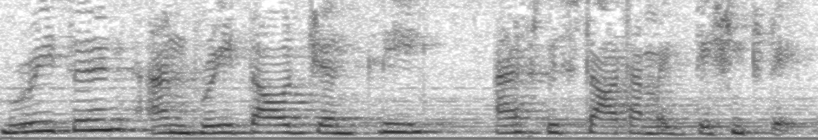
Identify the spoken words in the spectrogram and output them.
Breathe in and breathe out gently as we start our meditation today.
